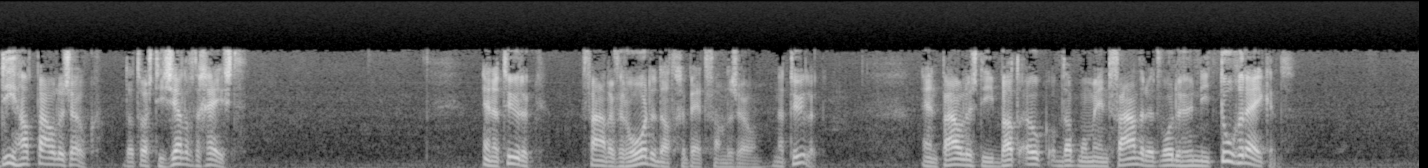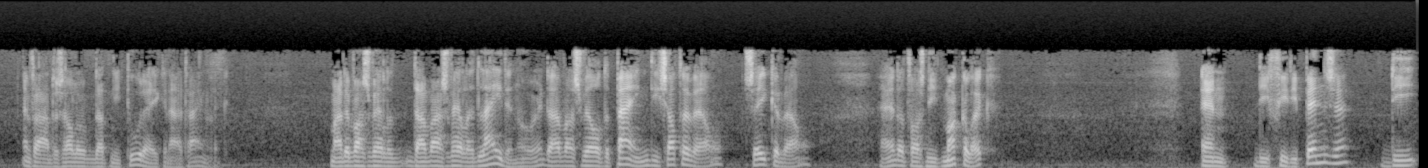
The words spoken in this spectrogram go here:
die had Paulus ook. Dat was diezelfde geest. En natuurlijk, vader verhoorde dat gebed van de zoon. Natuurlijk. En Paulus die bad ook op dat moment, vader, het worden hun niet toegerekend. En vader zal ook dat niet toerekenen uiteindelijk. Maar er was wel, daar was wel het lijden hoor. Daar was wel de pijn, die zat er wel. Zeker wel. dat was niet makkelijk. En die Filippenzen, die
